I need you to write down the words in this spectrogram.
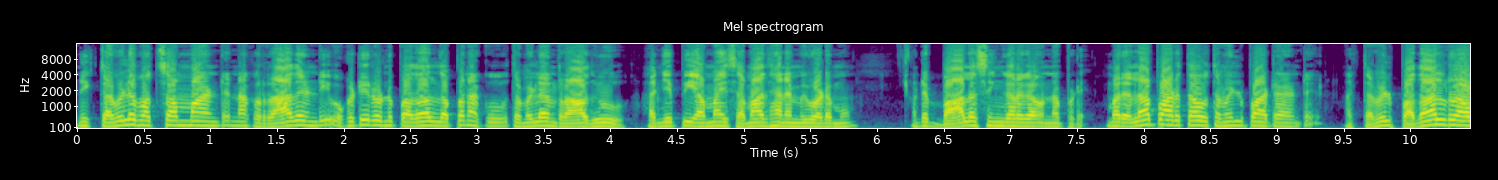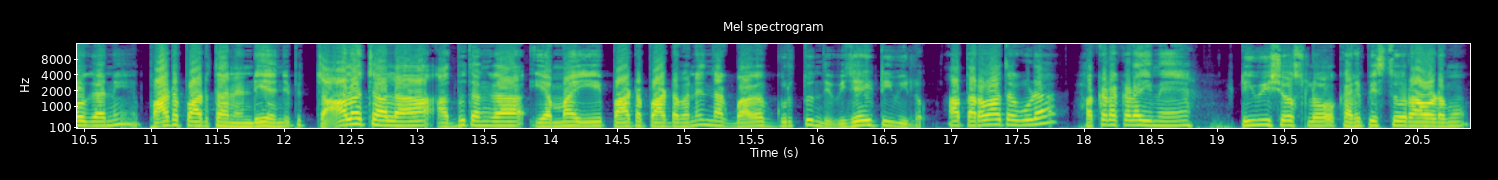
నీకు తమిళం వచ్చమ్మా అంటే నాకు రాదండి ఒకటి రెండు పదాలు తప్ప నాకు తమిళం రాదు అని చెప్పి అమ్మాయి సమాధానం ఇవ్వడము. అంటే బాల సింగర్గా ఉన్నప్పుడే. మరి ఎలా పాడతావు తమిళ పాట అంటే నాకు తమిళ పదాలు రావు కానీ పాట పాడతానండి అని చెప్పి చాలా చాలా అద్భుతంగా ఈ అమ్మాయి పాట పాడటం అనేది నాకు బాగా గుర్తుంది విజయ్ టీవీలో. ఆ తర్వాత కూడా అక్కడక్కడ ఈమె టీవీ షోస్లో కనిపిస్తూ రావడము.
